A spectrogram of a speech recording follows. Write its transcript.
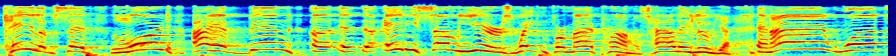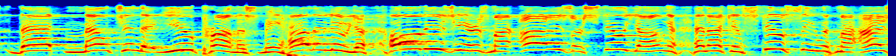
Caleb said, Lord, I have been uh, 80 some years waiting for my promise. Hallelujah. And I want that mountain that you promised me. Hallelujah. All these years, my eyes are still young and I can still see with my eyes,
